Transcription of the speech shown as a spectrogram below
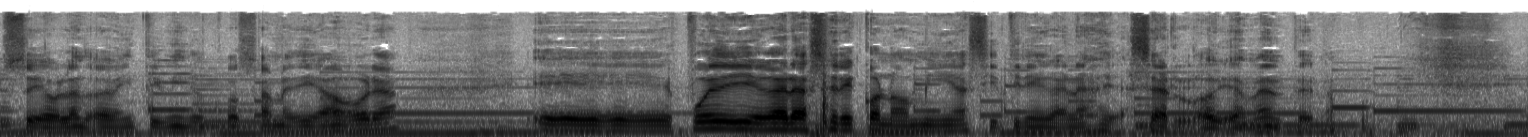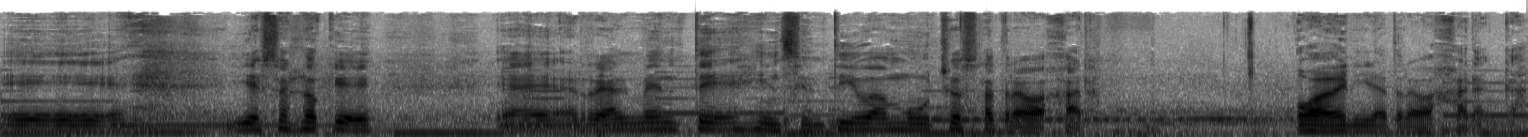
estoy hablando de 20 minutos a media hora, eh, puede llegar a hacer economía si tiene ganas de hacerlo, obviamente. Eh, y eso es lo que eh, realmente incentiva a muchos a trabajar o a venir a trabajar acá.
